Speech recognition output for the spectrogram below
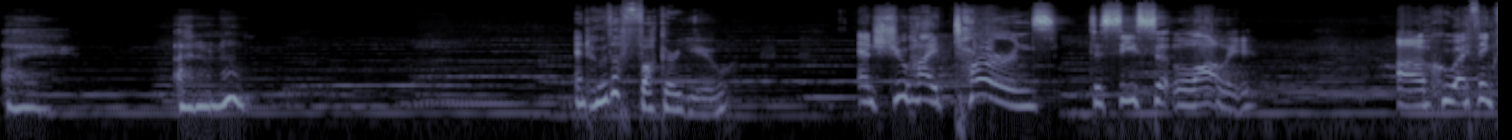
I. I don't know. And who the fuck are you? And Shuhai turns to see Sitlali, uh, who I think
